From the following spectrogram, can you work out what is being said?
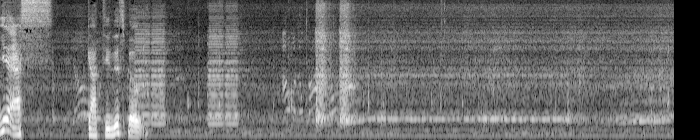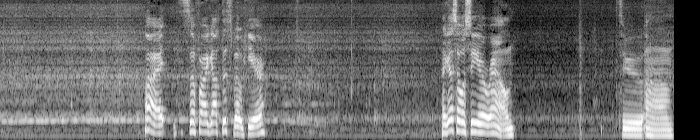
Yes! Got to this boat. Alright, so far I got this boat here. I guess I will see you around. Through, um...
